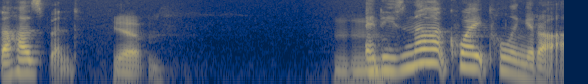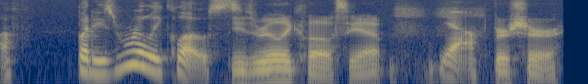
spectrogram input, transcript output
the husband, Yep. hmm and he's not quite pulling it off. but he's really close. He's really close. Yep, yeah, for sure.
